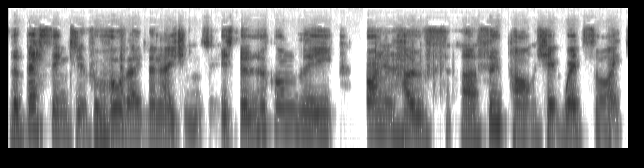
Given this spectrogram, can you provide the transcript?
the best thing to do for food bank donations is to look on the Brighton and Hove uh, Food Partnership website,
